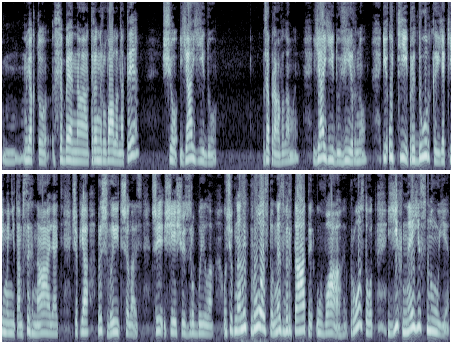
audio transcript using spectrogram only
ну як то себе натренувала на те, що я їду за правилами, я їду вірно, і оті придурки, які мені там сигналять, щоб я пришвидшилась чи ще щось зробила, от щоб на них просто не звертати уваги, просто от їх не існує.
